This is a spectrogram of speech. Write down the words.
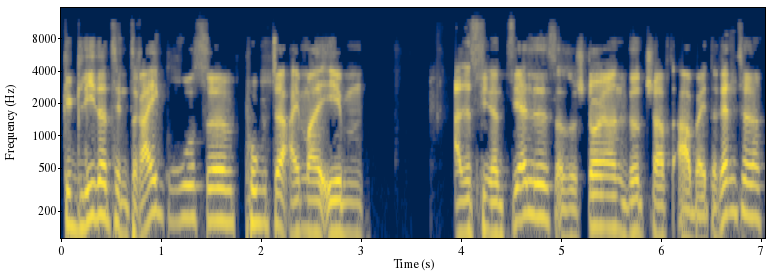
gegliedert in drei große Punkte. Einmal eben Alles Finanzielles, also Steuern, Wirtschaft, Arbeit, Rente.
